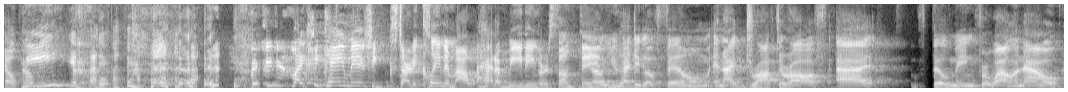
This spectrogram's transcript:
help, me? but she just like she came in, she started cleaning. I had a meeting or something. No, you had to go film, and I dropped her off at filming for Wildin' Out.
